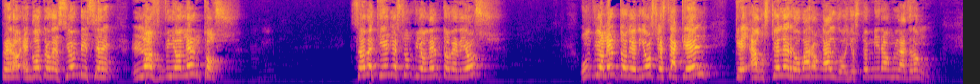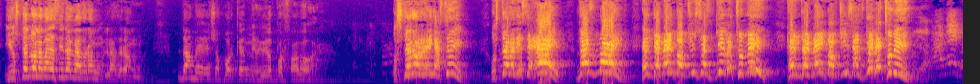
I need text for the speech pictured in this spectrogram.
Pero en otra versión dice los violentos. ¿Sabe quién es un violento de Dios? Un violento de Dios es aquel que a usted le robaron algo y usted mira a un ladrón y usted no le va a decir al ladrón, ladrón, dame eso porque es mío, por favor. Usted no le diga así. Usted le dice, hey, that's mine. In the name of Jesus, give it to me. In the name of Jesus, give it to me. Amén.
